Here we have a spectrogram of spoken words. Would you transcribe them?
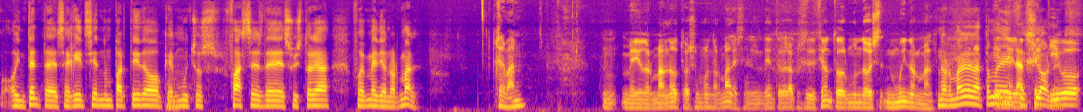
o intente seguir siendo un partido que en muchas fases de su historia fue medio normal. Germán. Mm, Medio normal, no, todos somos normales. En- dentro de la Constitución todo el mundo es muy normal. Normal en la toma en de el decisiones. adjetivo,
